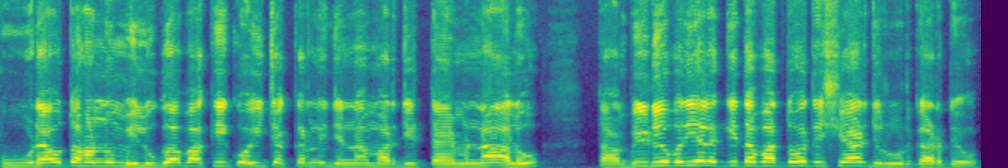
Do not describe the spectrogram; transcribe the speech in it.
ਫੂਡ ਆ, ਉਹ ਤੁਹਾਨੂੰ ਮਿਲੂਗਾ। ਬਾਕੀ ਕੋਈ ਚੱਕਰ ਨਹੀਂ, ਜਿੰਨਾ ਮਰਜ਼ੀ ਟਾਈਮ ਨਾ ਲਓ। ਤਾਂ ਵੀਡੀਓ ਵਧੀਆ ਲੱਗੀ ਤਾਂ ਵੱਧ ਤੋਂ ਵੱਧ ਸ਼ੇਅਰ ਜ਼ਰੂਰ ਕਰ ਦਿਓ।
